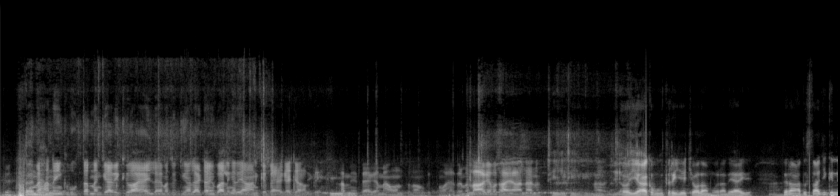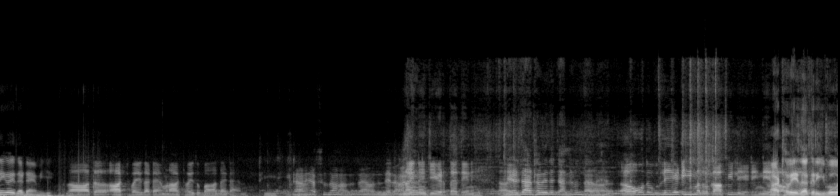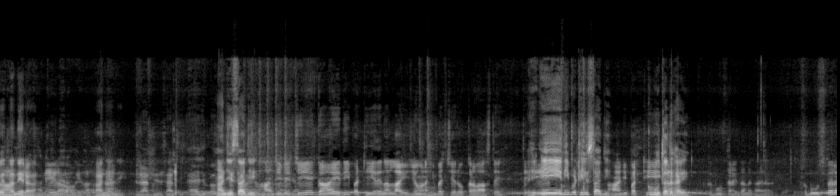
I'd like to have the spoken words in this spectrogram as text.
ਉਹ ਮੈਂ ਕਿਹਾ ਨਹੀਂ ਕਬੂਤਰ ਨੰਗਿਆ ਵੇਖਿਓ ਆਇਆ ਹੀ ਲੈ। ਮੈਂ ਦੂਜੀਆਂ ਲਾਈਟਾਂ ਵੀ ਬਾਲੀਆਂ ਤੇ ਆਣ ਕੇ ਬਹਿ ਗਿਆ ਜਾਲ ਤੇ। ਲੰਮੇ ਪੈ ਗਿਆ। ਮੈਂ ਕਿਹਾ ਹੁਣ ਸੁਣਾਓ ਕਿੱਥੋਂ ਆਇਆ? ਫਿਰ ਮੈਂ ਲਾ ਕੇ ਵਿਖਾਇਆ ਉਹਨਾਂ ਨੂੰ। ਠੀਕ ਠੀਕ ਠੀਕ। ਹਾਂਜੀ। ਲੋ ਜੀ ਆਹ ਕਬੂਤਰ ਹੀ ਇਹ 14 ਮੋਹਰਾਂ ਦੇ ਸੀ ਤੇ ਰਾਤ ਉਸਤਾਦ ਜੀ ਕਿੰਨੇ ਕੁ ਵਜੇ ਦਾ ਟਾਈਮ ਸੀ ਜੀ? ਰਾਤ 8 ਵਜੇ ਦਾ ਟਾਈਮ ਹੁਣ 8 ਵਜੇ ਤੋਂ ਬਾਅਦ ਦਾ ਟਾਈਮ ਠੀਕ ਠੀਕ ਸਿਆਣੇ ਹੱਸੂ ਦਾ ਨਾ ਤੇ ਨੇਰਾ ਨਹੀਂ ਨਹੀਂ ਜੇਠ ਦਾ ਦਿਨ ਸੀ। ਡੇਢ ਦਾ 8 ਵਜੇ ਤੇ ਚਾਨਣ ਹੁੰਦਾ ਤੇ ਆਹ ਉਦੋਂ ਲੇਟ ਹੀ ਮਤਲਬ ਕਾਫੀ ਲੇਟ ਹੀ ਹਨੇਰਾ 8 ਵਜੇ ਦਾ ਕਰੀਬ ਹੋ ਜਾਂਦਾ ਹਨੇਰਾ। ਹਨੇਰਾ ਹੋ ਗਿਆ ਹਾਂਜੀ ਹਾਂਜੀ। ਰਾਤੀ ਬ- ਹਾਂਜੀ ਉਸਤਾਦ ਜੀ ਹਾਂਜੀ ਵੀਰ ਜੀ ਇਹ ਗਾਂ ਇਹਦੀ ਪੱਠੀ ਇਹਦੇ ਨਾਲ ਲਾਈ ਜੋ ਹੁਣ ਅਸੀਂ ਬੱਚੇ ਰੋਕਣ ਵਾਸਤੇ। ਤੇ ਇਹ ਇਹ ਇਹ ਇਹਦੀ ਪੱਠੀ ਉਸਤਾਦ ਜੀ ਹਾਂਜੀ ਪੱਠੀ ਕਬੂਤਰ ਏਦਾਂ- ਦਿਖਾਏ। ਕਬੂਤਰ ਇਦਾਂ ਦਿਖਾਇਆ। ਕਬੂਤਰ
